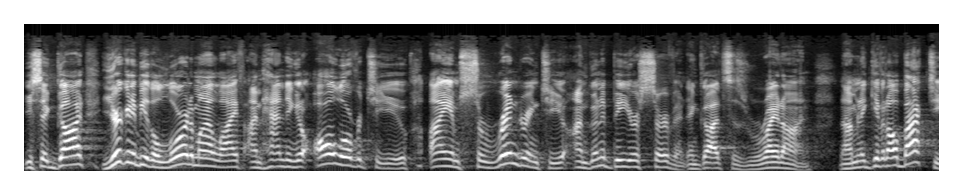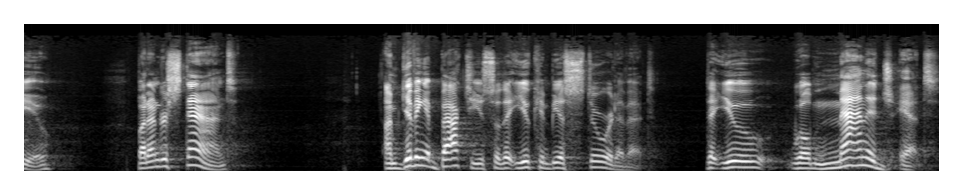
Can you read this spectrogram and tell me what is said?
You said, God, you're going to be the Lord of my life. I'm handing it all over to you. I am surrendering to you. I'm going to be your servant. And God says, Right on. Now I'm going to give it all back to you. But understand, I'm giving it back to you so that you can be a steward of it, that you will manage it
